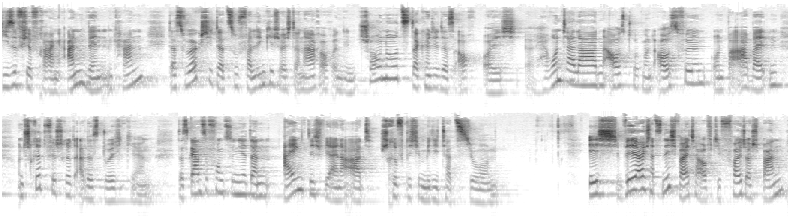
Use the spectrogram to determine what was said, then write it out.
diese vier Fragen anwenden kann. Das Worksheet dazu verlinke ich euch danach auch in den Show Notes. Da könnt ihr das auch euch äh, herunterladen, ausdrucken und ausfüllen und bearbeiten und Schritt für Schritt alles durchgehen. Das Ganze funktioniert dann eigentlich wie eine Art schriftliche Meditation. Ich will euch jetzt nicht weiter auf die Folter spannen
